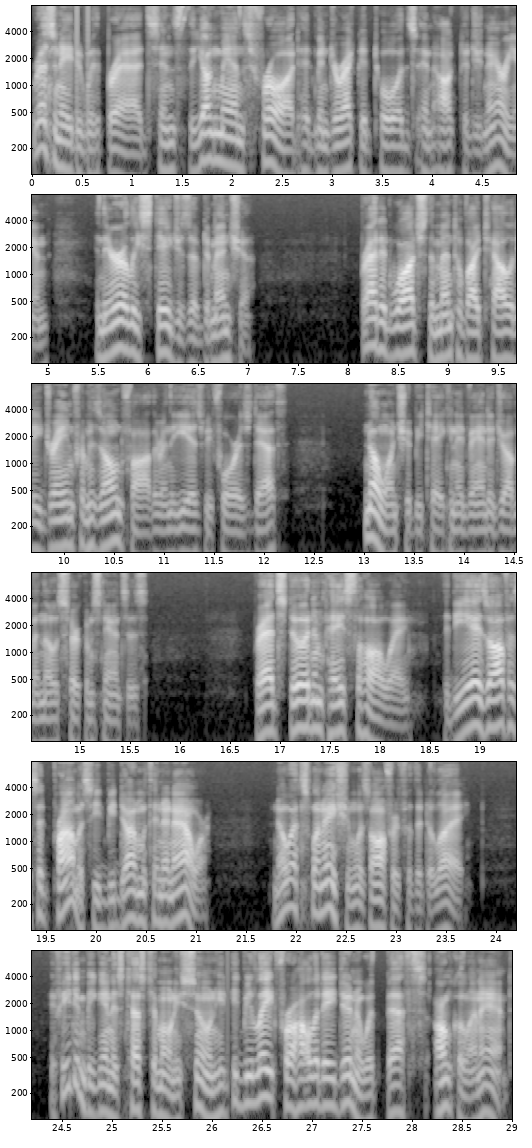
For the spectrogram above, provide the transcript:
resonated with Brad since the young man's fraud had been directed towards an octogenarian in the early stages of dementia. Brad had watched the mental vitality drain from his own father in the years before his death. No one should be taken advantage of in those circumstances. Brad stood and paced the hallway. The DA's office had promised he'd be done within an hour. No explanation was offered for the delay. If he didn't begin his testimony soon, he'd be late for a holiday dinner with Beth's uncle and aunt.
